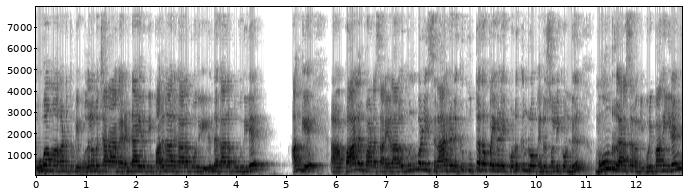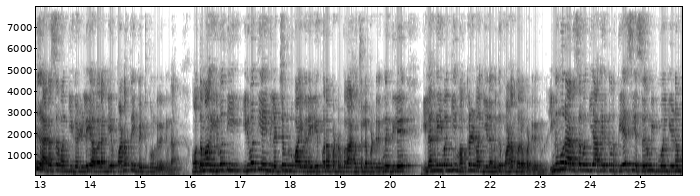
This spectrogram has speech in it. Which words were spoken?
ஊவா மாகாணத்தினுடைய முதலமைச்சராக இரண்டாயிரத்தி பதினாறு காலப்பகுதியில் இருந்த காலப்பகுதியிலே அங்கே பாலர் பாடசாலை அதாவது முன்பள்ளி சிறார்களுக்கு புத்தக பைகளை கொடுக்கின்றோம் என்று சொல்லிக்கொண்டு மூன்று அரச வங்கி குறிப்பாக இரண்டு அரச வங்கிகளிலே அவர் அங்கே பணத்தை பெற்றுக் கொண்டிருக்கின்றார். மொத்தமாக இருபத்தி இருபத்தி ஐந்து லட்சம் ரூபாய் வரையிலே பெறப்பட்டிருப்பதாக சொல்லப்பட்டிருக்கிறது. இதிலே இலங்கை வங்கி மக்கள் வங்கியிடம் இருந்து பணம் பெறப்பட்டிருக்கின்றது. இன்னும் ஒரு அரச வங்கியாக இருக்கிற தேசிய சேமிப்பு வங்கியிடம்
